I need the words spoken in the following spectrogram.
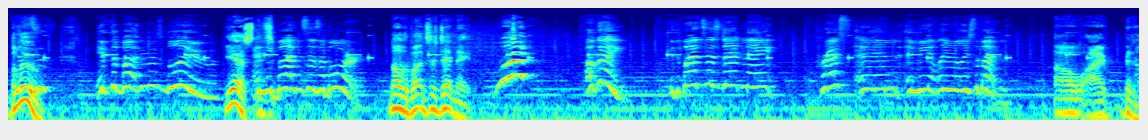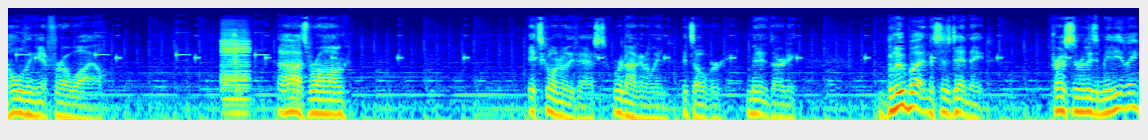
Blue. If the button is blue. Yes, And the button says abort. no, the button says detonate. What? Button. Oh, I've been holding it for a while. Ah, it's wrong. It's going really fast. We're not going to win. It's over. Minute 30. Blue button that says detonate. Press and release immediately.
